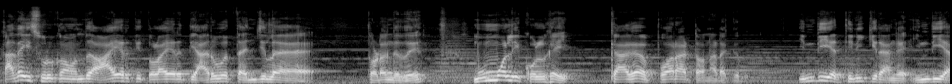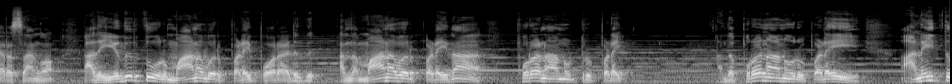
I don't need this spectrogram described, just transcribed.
கதை சுருக்கம் வந்து ஆயிரத்தி தொள்ளாயிரத்தி அறுபத்தஞ்சில் தொடங்குது. மும்மொழி கொள்கைக்காக போராட்டம் நடக்குது. இந்திய திணிக்கிறாங்க இந்திய அரசாங்கம். அதை எதிர்த்து ஒரு மாணவர் படை போராடுது. அந்த மாணவர் படை தான் புறநானூற்று படை. அந்த புறநானூறு படை அனைத்து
